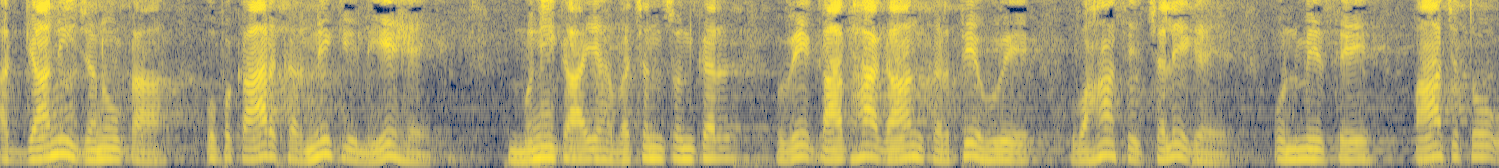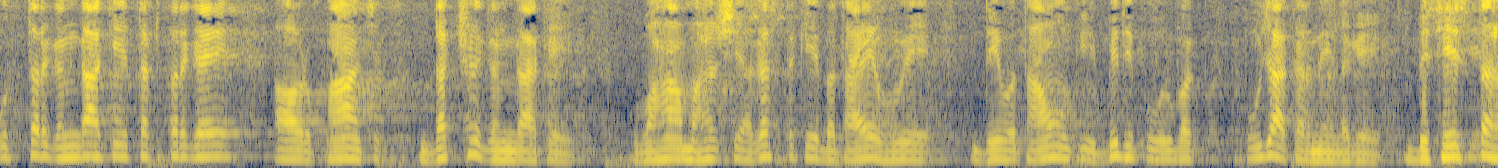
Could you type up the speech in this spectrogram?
अज्ञानी जनों का उपकार करने के लिए है। मुनि का यह वचन सुनकर वे गाथा गान करते हुए वहाँ से चले गए। उनमें से पाँच तो उत्तर गंगा के तट पर गए और पाँच दक्षिण गंगा के। वहाँ महर्षि अगस्त के बताए हुए देवताओं की विधि पूर्वक पूजा करने लगे। विशेषतः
